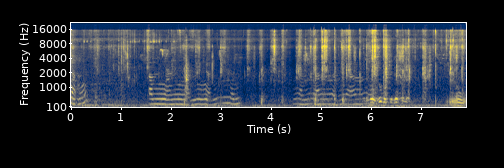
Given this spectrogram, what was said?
ยำทำหยำหยำหยำหยำหยำหยำหยำหยำลูก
